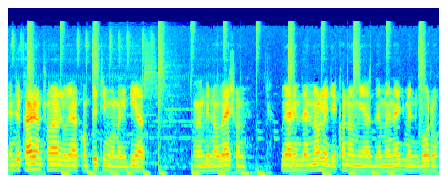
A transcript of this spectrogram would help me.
In the current world, we are competing on ideas and innovation. We are in the knowledge economy, as the management guru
